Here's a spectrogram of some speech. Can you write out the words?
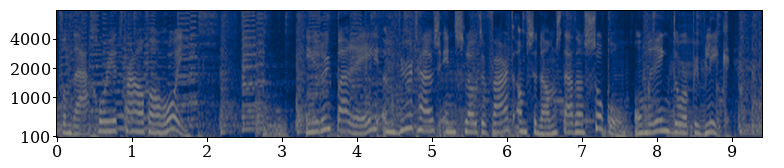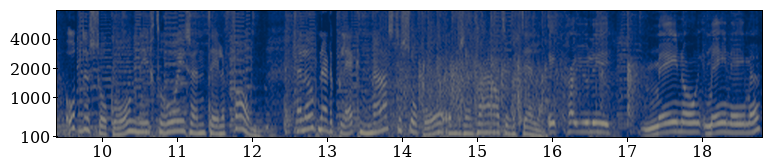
Vandaag hoor je het verhaal van Roy. In Rue Paré, een buurthuis in Slotervaart, Amsterdam, staat een sokkel, omringd door publiek. Op de sokkel ligt Roy zijn telefoon. Hij loopt naar de plek naast de sokkel om zijn verhaal te vertellen. Ik ga jullie meenemen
